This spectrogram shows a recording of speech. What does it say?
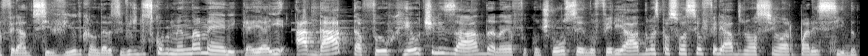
é feriado civil do calendário civil de descobrimento da América. E aí a data foi reutilizada, né? Foi continuou sendo feriado, mas passou a ser o feriado de Nossa Senhora Aparecida,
